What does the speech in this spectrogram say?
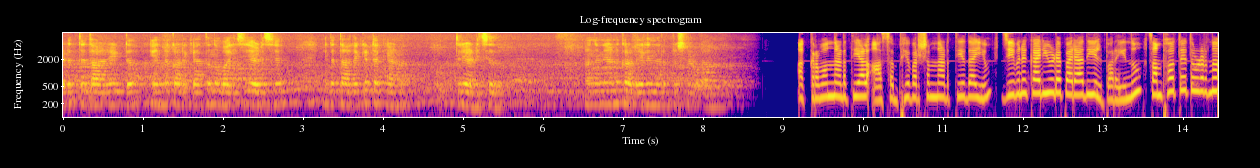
എടുത്ത് താഴെയിട്ട് എന്നെ കടയ്ക്കകത്തുനിന്ന് വലിച്ച് അടിച്ച് എന്റെ തലക്കെട്ടൊക്കെയാണ് ഒത്തിരി അടിച്ചത്. അങ്ങനെയാണ് കടയിൽ ഇന്നലെ പ്രശ്നം ഉണ്ടാകുന്നത്. അക്രമം നടത്തിയാൽ അസഭ്യവർഷം നടത്തിയതായും ജീവനക്കാരിയുടെ പരാതിയിൽ പറയുന്നു. സംഭവത്തെ തുടർന്ന്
